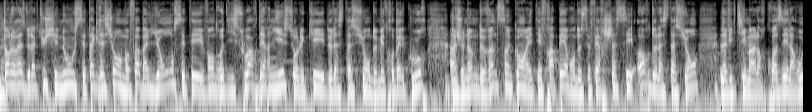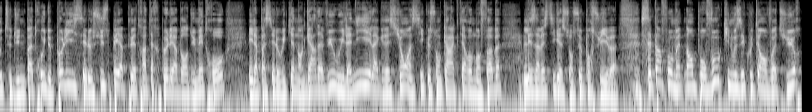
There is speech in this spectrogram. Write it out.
Dans le reste de l'actu chez nous, cette agression homophobe à Lyon, c'était vendredi soir dernier sur le quai de la station de métro Bellecour. Un jeune homme de 25 ans a été frappé avant de se faire chasser hors de la station. La victime a alors croisé la route d'une patrouille de police et le suspect a pu être interpellé à bord du métro. Il a passé le week-end en garde à vue où il a nié l'agression ainsi que son caractère homophobe. Les investigations se poursuivent. Cette info maintenant pour vous qui nous écoutez en voiture.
